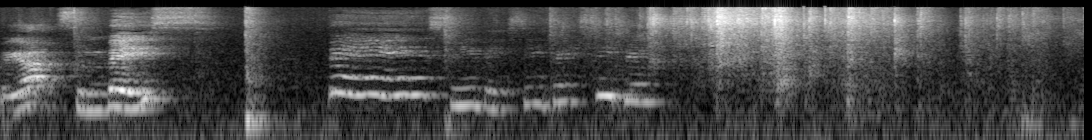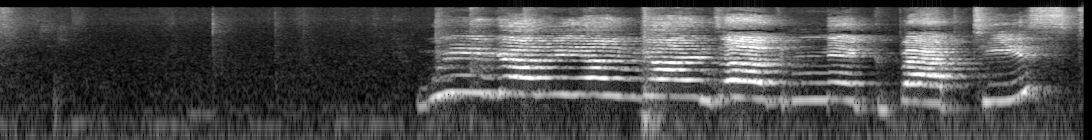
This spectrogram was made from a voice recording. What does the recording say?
We got some base. Basey, basey, basey, base. We've got a Young Guns of Nick Baptiste.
